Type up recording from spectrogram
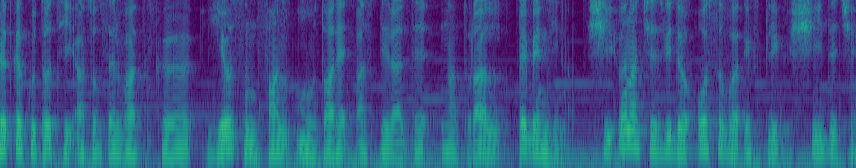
Cred că cu toții ați observat că eu sunt fan motoare aspirate natural pe benzină. Și în acest video o să vă explic și de ce.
